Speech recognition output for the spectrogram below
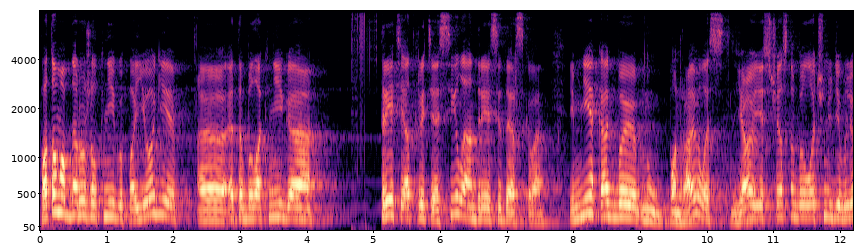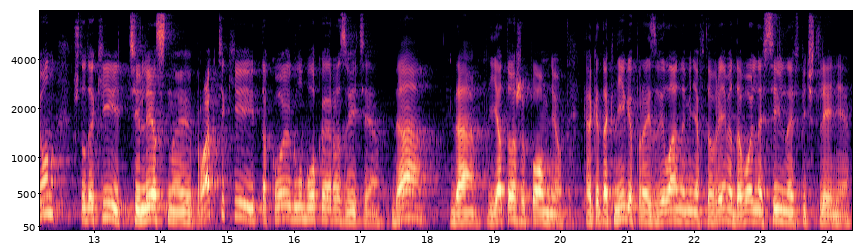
Потом обнаружил книгу по йоге. Э, это была книга «Третье открытие силы» Андрея Сидерского. И мне как бы, ну, понравилось. Я, если честно, был очень удивлен, что такие телесные практики и такое глубокое развитие. Да, да, я тоже помню, как эта книга произвела на меня в то время довольно сильное впечатление.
